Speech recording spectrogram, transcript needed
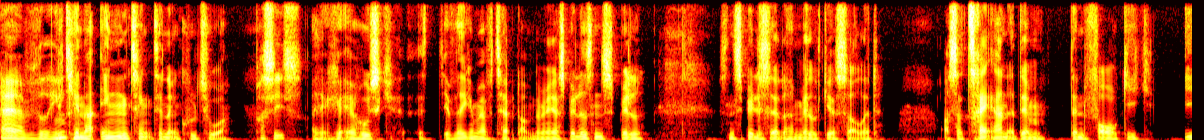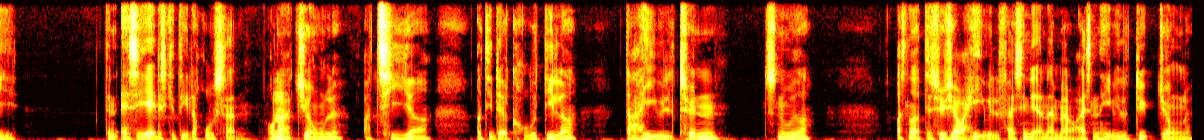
Ja, ja, vi ved Vi ingenting. kender ingenting til den kultur. Præcis. Og jeg, jeg husker, jeg ved ikke, om jeg har fortalt om det, men jeg spillede sådan et spil, sådan et spilsæt, der hedder Metal Gear Solid. Og så træerne af dem, den foregik i den asiatiske del af Rusland, hvor mm. der er jungle og tiger og de der krokodiller, der har helt vildt tynde snuder. Og sådan noget. Det synes jeg var helt vildt fascinerende, at man var i sådan en helt vildt dyb jungle.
